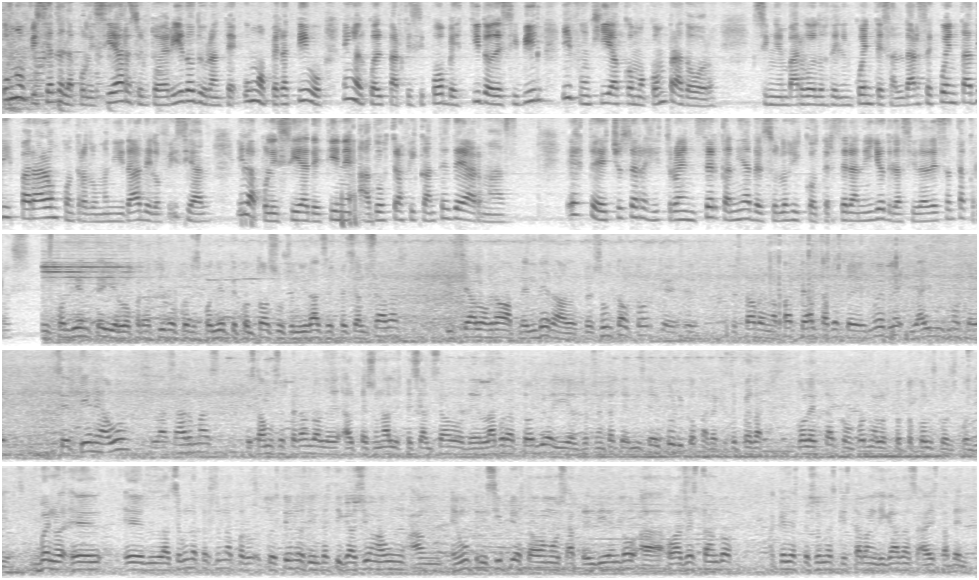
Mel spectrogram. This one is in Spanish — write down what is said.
Un oficial de la policía resultó herido durante un operativo en el cual participó vestido de civil y fungía como comprador. Sin embargo, los delincuentes al darse cuenta dispararon contra la humanidad del oficial y la policía detiene a dos traficantes de armas. Este hecho se registró en cercanía del zoológico Tercer Anillo de la ciudad de Santa Cruz. Correspondiente y el operativo correspondiente con todas sus unidades especializadas y se ha logrado aprender al presunto autor que eh, estaba en la parte alta de este inmueble y ahí mismo se se tiene aún las armas, estamos esperando al, personal especializado del laboratorio y el representante del Ministerio Público para que se pueda colectar conforme a los protocolos correspondientes. Bueno, eh, eh, la segunda persona por cuestiones de investigación aún, en un principio estábamos aprendiendo o arrestando a aquellas personas que estaban ligadas a esta venta.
